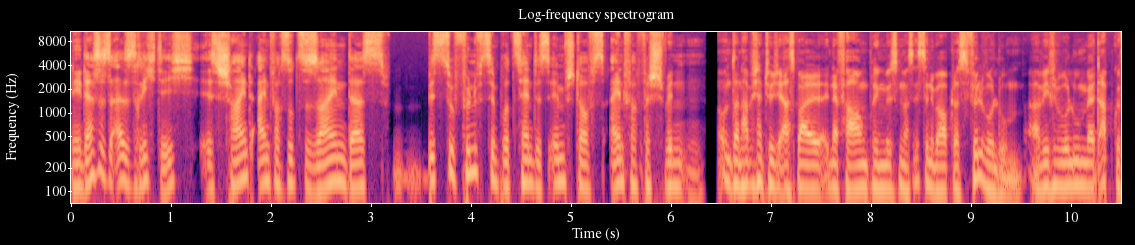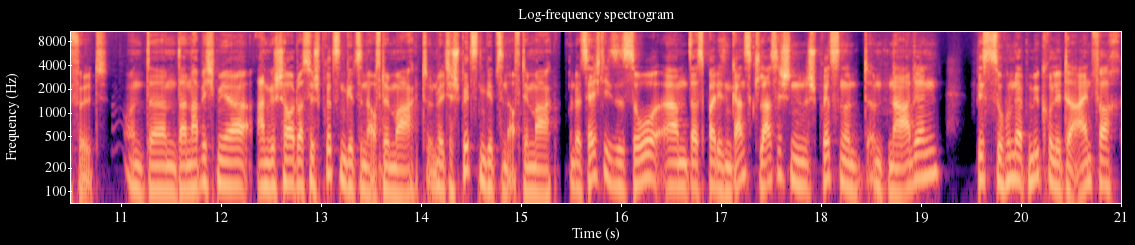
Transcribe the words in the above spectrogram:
Nee, das ist alles richtig. Es scheint einfach so zu sein, dass bis zu 15 Prozent des Impfstoffs einfach verschwinden. Und dann habe ich natürlich erstmal in Erfahrung bringen müssen, was ist denn überhaupt das Füllvolumen? Äh, wie viel Volumen wird abgefüllt? Und ähm, dann habe ich mir angeschaut, was für Spritzen gibt es denn auf dem Markt und welche Spitzen gibt es denn auf dem Markt. Und tatsächlich ist es so, ähm, dass bei diesen ganz klassischen Spritzen und, und Nadeln bis zu 100 Mikroliter einfach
